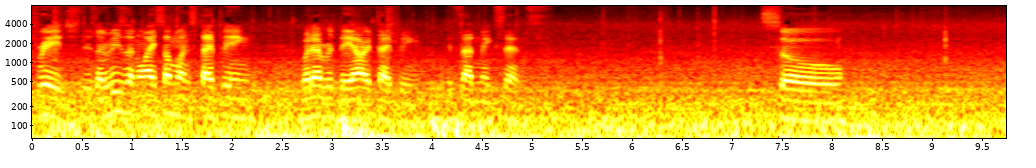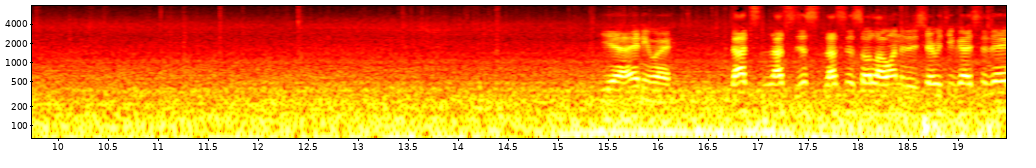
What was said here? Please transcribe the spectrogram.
fridge. There's a reason why someone's typing whatever they are typing, if that makes sense. So, yeah. Anyway, that's that's just that's just all I wanted to share with you guys today.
